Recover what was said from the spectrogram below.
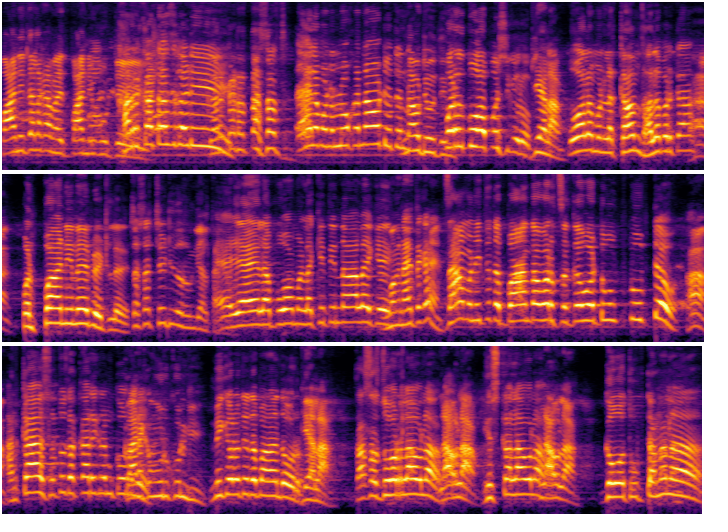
पाणी त्याला काय माहीत? पाणी कुठे? खरकटच गाडी. तसाच. यायला म्हणलं लोक नाव ठेवते नाव ठेवतील. परत बोवा पशी गेलो. गेला. बोला म्हणलं काम झालं बरं हा. का पण पाणी नाही भेटलं तसा चटी धरून गेलता. ए, यायला बुवा म्हणला किती नालायक आहे. मग नाही तर काय? जा म्हणे तिथं बांधावरचं गवट उप उपटेव हा. आणि काय असेल तुझा कार्यक्रम करू कार्यक्रम. उरकून घे. मी गेलो तिथं बांधावर. गेला. जसा जोर लावला लावला. हिसका लावला. लावला. गवत उपटाना ना.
